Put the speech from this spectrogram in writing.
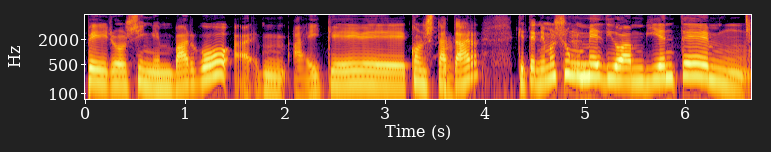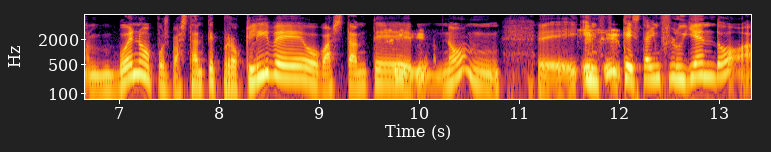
pero sin embargo ah, mm, hay que constatar que tenemos un medio ambiente, mm, bueno, pues bastante proclive o bastante, Sí. ¿no? Mm, eh, Sí, inf- sí. que está influyendo a,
